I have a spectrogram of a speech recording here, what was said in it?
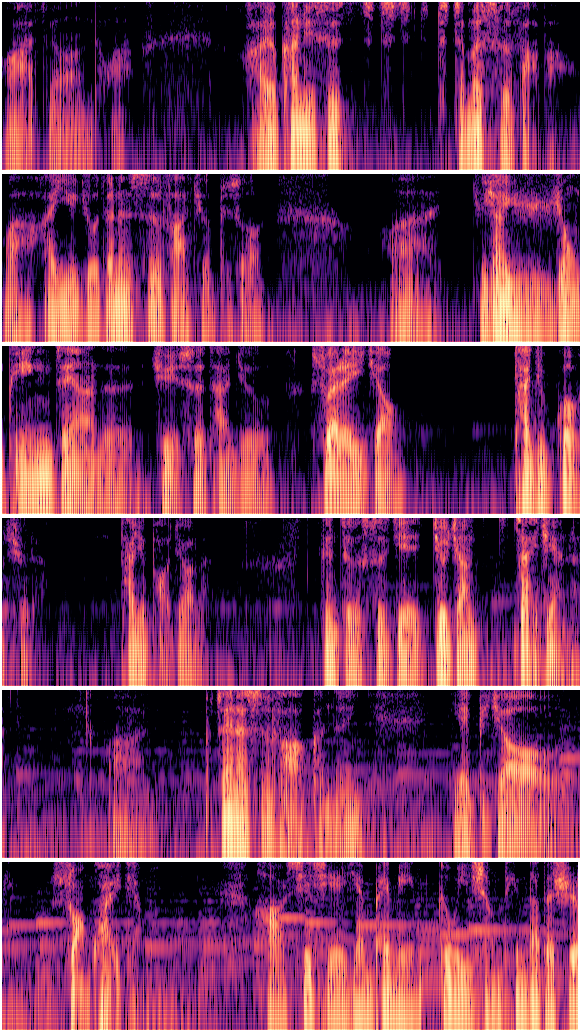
啊，这样的话，还要看你是怎怎么死法吧，啊，还有有的人死法就比如说，啊，就像永平这样的去世，他就摔了一跤，他就过去了，他就跑掉了，跟这个世界就将再见了，啊，这样的死法可能也比较爽快一点吧。好，谢谢严培明。各位以上听到的是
